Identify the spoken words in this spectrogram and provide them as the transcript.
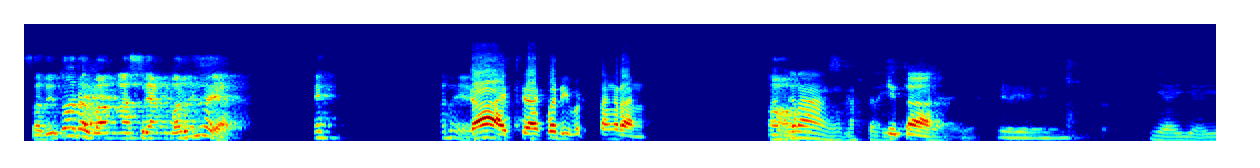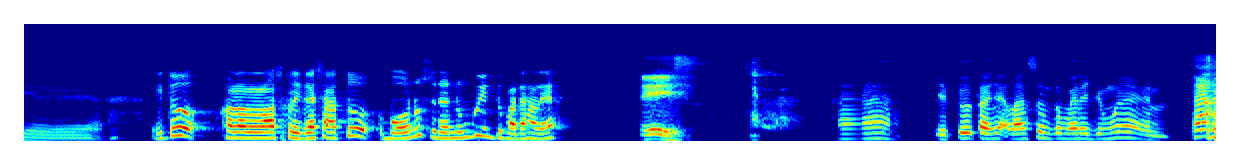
Saat itu ada Bang Asri Akbar juga ya? Eh, ada ya? Ya, Istri Akbar di Tangerang. Oh, Tangerang, Astri. Kita. Iya, iya, iya. Iya. iya. Itu kalau lolos ke Liga 1 bonus sudah nungguin tuh padahal ya. Ace. Ah, itu tanya langsung ke manajemen.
